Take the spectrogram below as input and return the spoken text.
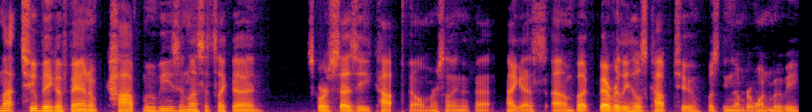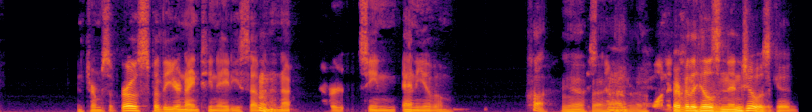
Not too big a fan of cop movies unless it's like a Scorsese cop film or something like that. I guess. Um, but Beverly Hills Cop 2 was the number one movie in terms of gross for the year 1987, Hmm. and I've never seen any of them. Huh. Yeah. I, I never don't know. wanted to. Beverly Hills Ninja was good.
